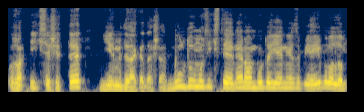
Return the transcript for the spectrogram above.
O zaman x eşittir 20'dir arkadaşlar. Bulduğumuz x değerini hemen burada yerine yazıp y'yi bulalım.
